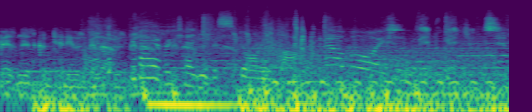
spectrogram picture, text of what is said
Business continues below. Did I ever tell you the story about Cowboys. Mike,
